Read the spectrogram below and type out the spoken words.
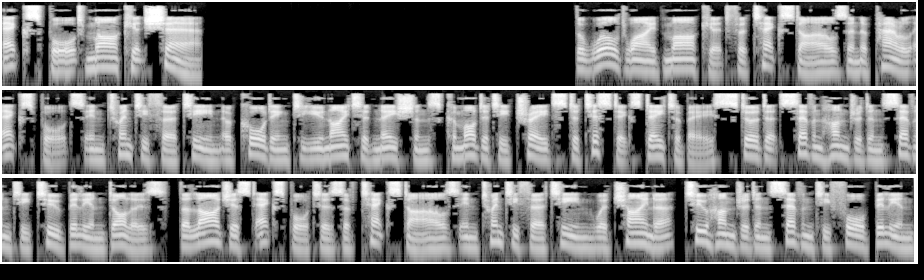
Export market share. The worldwide market for textiles and apparel exports in 2013 according to United Nations Commodity Trade Statistics database stood at $772 billion. The largest exporters of textiles in 2013 were China $274 billion,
